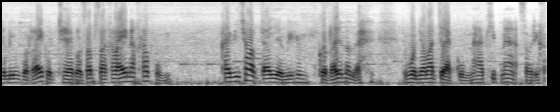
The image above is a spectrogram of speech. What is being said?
อย่าลืมกดไลค์ กดแชร์ กด Subscribe นะครับผม ใครที่ชอบใจอย่าลืมกดไลค์นั่นแหละ เดี๋ยวผมจะมาแจกกลุ่มนะครับคลิปหน้า สวัสดีครับ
